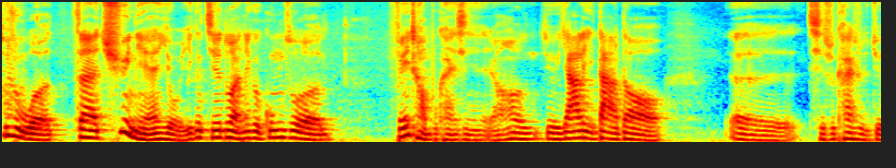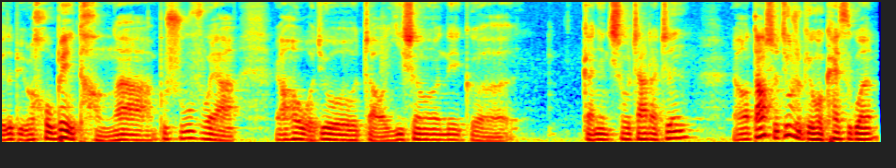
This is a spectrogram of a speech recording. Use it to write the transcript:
就是我在去年有一个阶段，那个工作非常不开心，然后就压力大到，呃，其实开始觉得，比如后背疼啊、不舒服呀，然后我就找医生那个赶紧说扎扎针，然后当时就是给我开四关，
